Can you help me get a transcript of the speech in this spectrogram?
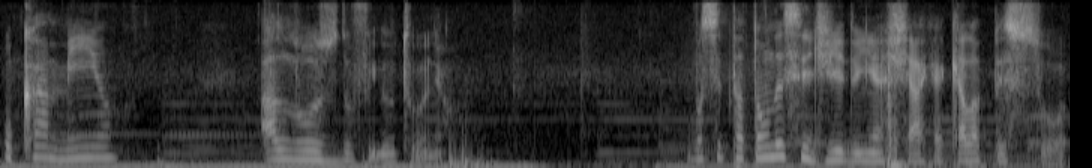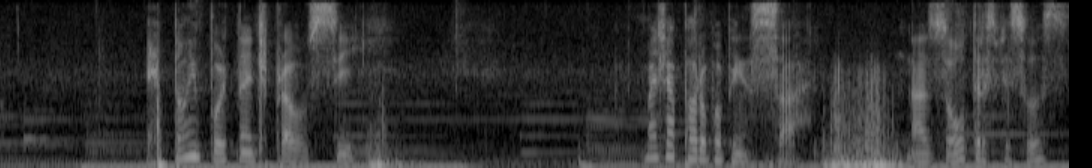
o caminho à luz do fim do túnel. Você tá tão decidido em achar que aquela pessoa é tão importante para você, mas já parou para pensar nas outras pessoas?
